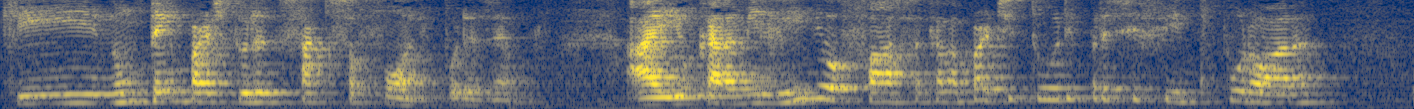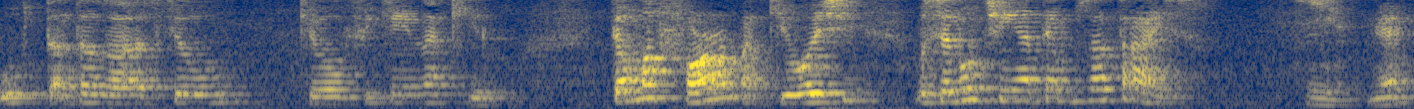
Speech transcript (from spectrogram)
que não tem partitura de saxofone, por exemplo. Aí o cara me liga, eu faço aquela partitura e precifico por hora, o tantas horas que eu, que eu fiquei naquilo. Então é uma forma que hoje você não tinha tempos atrás. Sim. Né?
